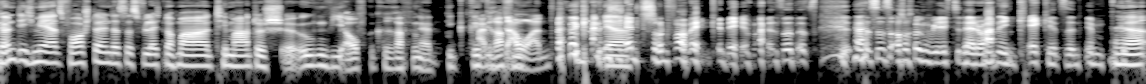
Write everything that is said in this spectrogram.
Könnte ich mir jetzt vorstellen, dass das vielleicht nochmal thematisch äh, irgendwie aufgegriffen Ja, ge- gegriffen. Andauernd. Kann ich Ja. jetzt schon vorwegnehmen. Also das, das ist auch irgendwie echt der Running Gag jetzt in dem Buch, Ja.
